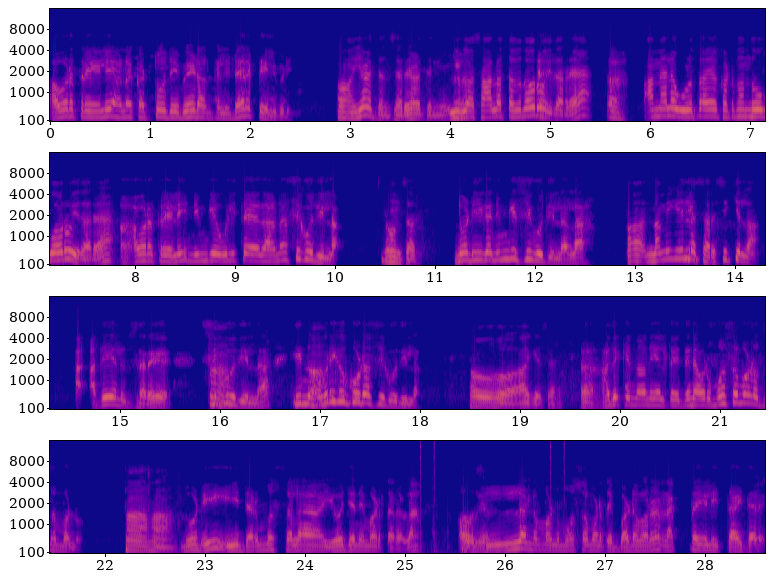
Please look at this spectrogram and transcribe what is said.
ಅವ್ರ ಹತ್ರ ಹೇಳಿ ಹಣ ಕಟ್ಟೋದೇ ಬೇಡ ಅಂತ ಹೇಳಿ ಡೈರೆಕ್ಟ್ ಹೇಳಿಬಿಡಿ ಹಾ ಹೇಳ್ತೇನೆ ಸರ್ ಹೇಳ್ತೇನೆ. ಈಗ ಸಾಲ ತೆಗೆದವರು ಇದ್ದಾರೆ ಹಾ. ಆಮೇಲೆ ಉಳಿತಾಯ ಕಟ್ಕೊಂಡು ಹೋಗೋರು ಇದ್ದಾರೆ ಅವ್ರ ಹತ್ರ ಹೇಳಿ ನಿಮ್ಗೆ ಉಳಿತಾಯದ ಹಣ ಸಿಗುದಿಲ್ಲ. ಹ್ಞೂ ಸರ್. ನೋಡಿ ಈಗ ನಿಮ್ಗೆ ಸಿಗುದಿಲ್ಲಲ್ಲ? ನಮಗೆ ಇಲ್ಲ ಸರ್ ಸಿಕ್ಕಿಲ್ಲ. ಅ- ಅದೇ ಹೇಳುದು ಸರ್ ಸಿಗುವುದಿಲ್ಲ ಇನ್ನು ಅವರಿಗೂ ಕೂಡ ಸಿಗುವುದಿಲ್ಲ ಓಹೋ ಹಾಗೆ ಸರ್. ಹ, ಅದಕ್ಕೆ ನಾನು ಹೇಳ್ತಾ ಇದ್ದೇನೆ ಅವರು ಮೋಸ ಮಾಡೋದು ನಮ್ಮನ್ನು. ಹಾ ಹಾ. ನೋಡಿ ಈ ಧರ್ಮಸ್ಥಳ ಯೋಜನೆ ಮಾಡ್ತಾರಲ್ಲ ಅವರೆಲ್ಲ ನಮ್ಮನ್ನು ಮೋಸ ಮಾಡ್ತಾರೆ. ಬಡವರ ರಕ್ತ ಎಳಿತಾ ಇದ್ದಾರೆ.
